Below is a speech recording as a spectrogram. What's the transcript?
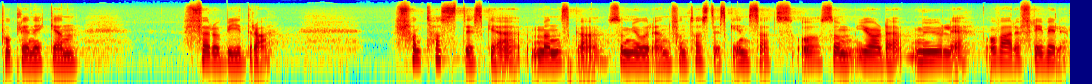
på klinikken for å bidra. Fantastiske mennesker som gjorde en fantastisk innsats, og som gjør det mulig å være frivillig.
